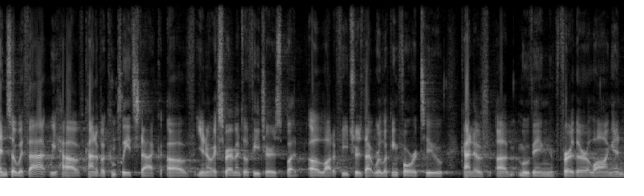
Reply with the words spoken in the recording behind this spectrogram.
And so with that, we have kind of a complete stack of, you know, experimental features, but a lot of features that we're looking forward to kind of uh, moving further along and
